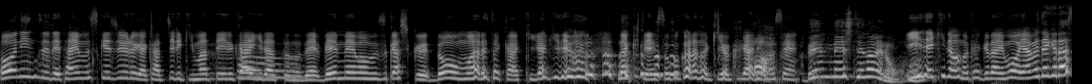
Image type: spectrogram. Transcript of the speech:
大人数でタイムスケジュールがかっちり決まっている会議だったので弁明も難しくどう思われたか気が気ではなくてそこからの記憶がありません。弁明してないの？いいね機能の拡大もうやめてください。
